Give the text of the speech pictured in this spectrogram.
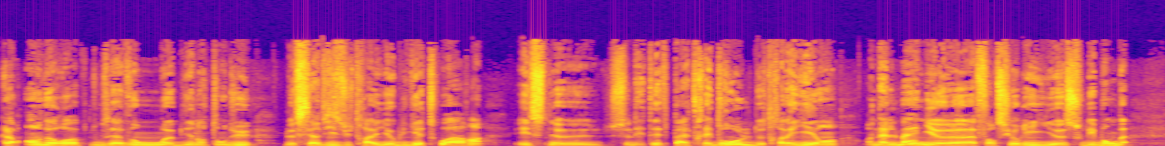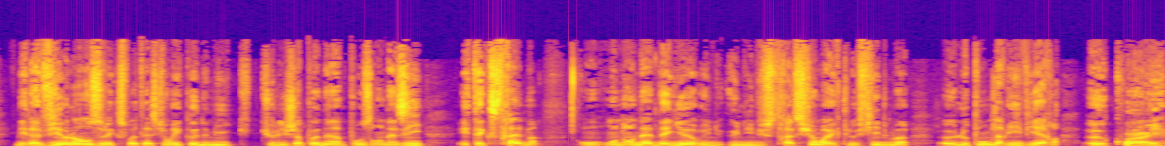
Alors en Europe, nous avons euh, bien entendu le service du travail obligatoire, et ce, n'était pas très drôle de travailler en, en Allemagne, euh, a fortiori euh, sous les bombes. Mais la violence de l'exploitation économique que les Japonais imposent en Asie est extrême. On, en a d'ailleurs une, illustration avec le film euh, Le pont de la rivière euh, Kwai.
